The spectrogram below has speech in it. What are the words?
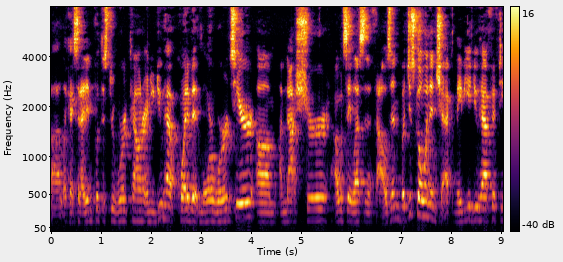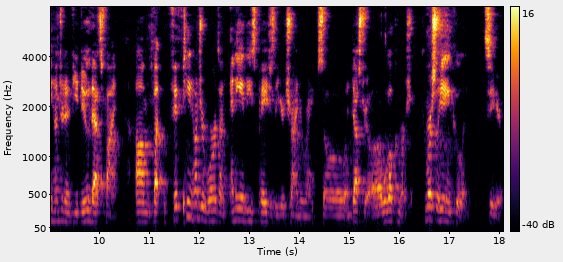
uh, like I said, I didn't put this through word counter, and you do have quite a bit more words here. Um, I'm not sure. I would say less than a thousand, but just go in and check. Maybe you do have 1,500, and if you do, that's fine. Um, but 1,500 words on any of these pages that you're trying to rank. So industrial, uh, we'll go commercial. Commercial heating and cooling. See here.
